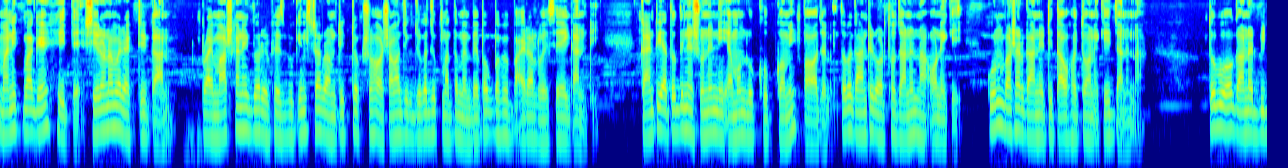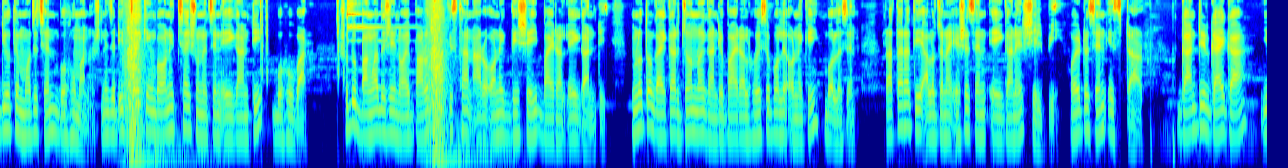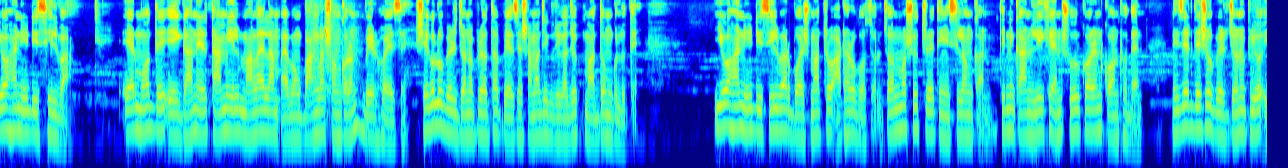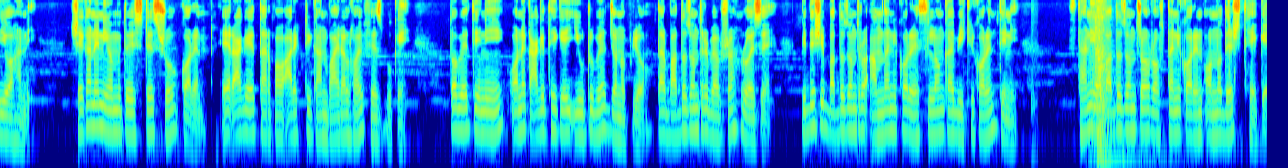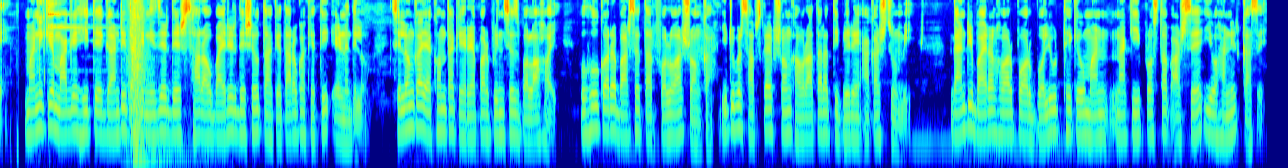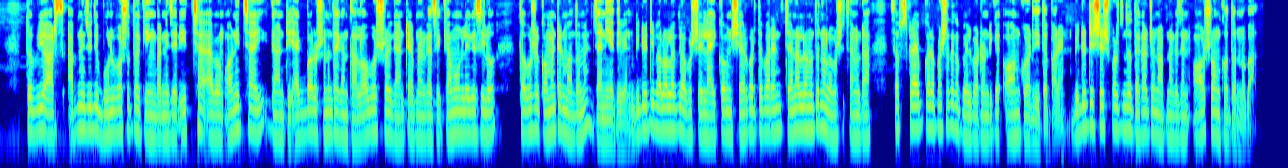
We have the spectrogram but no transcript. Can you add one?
মানিক মাগে হিতে শিরোনামের একটি গান। প্রায় মাসখানেক ধরে ফেসবুক ইনস্টাগ্রাম টিকটক সহ সামাজিক যোগাযোগ মাধ্যমে ব্যাপকভাবে ভাইরাল হয়েছে এই গানটি। গানটি এতদিনে শোনেননি এমন লোক খুব কমই পাওয়া যাবে। তবে গানটির অর্থ জানেন না অনেকেই। কোন ভাষার গান এটি তাও হয়তো অনেকেই জানেন না। তবুও গানের ভিডিওতে মজেছেন বহু মানুষ। নিজের ইচ্ছায় কিংবা অনিচ্ছায় শুনেছেন এই গানটি বহুবার। শুধু বাংলাদেশেই নয়, ভারত, পাকিস্তান আরও অনেক দেশেই ভাইরাল এই গানটি। মূলত গায়িকার জন্যই গানটি ভাইরাল হয়েছে বলে অনেকেই বলেছেন। রাতারাতি আলোচনায় এসেছেন এই গানের শিল্পী, হয়ে উঠেছেন স্টার। গানটির গায়িকা ইয়োহানি ডি সিলভা। এর মধ্যে এই গানের তামিল, মালায়ালাম এবং বাংলা সংকলন বের হয়েছে। সেগুলো বেশ জনপ্রিয়তা পেয়েছে সামাজিক যোগাযোগ মাধ্যমগুলোতে। ইয়োহানি ডি সিলভার বয়স মাত্র আঠারো বছর। জন্মসূত্রে তিনি শ্রীলঙ্কান। তিনি গান লিখেন, সুর করেন, কণ্ঠ দেন। নিজের দেশেও বেশ জনপ্রিয় ইয়োহানি সেখানে নিয়মিত স্টেজ শো করেন। এর আগে তার পাওয়া আরেকটি গান ভাইরাল হয় ফেসবুকে। তবে তিনি অনেক আগে থেকেই ইউটিউবে জনপ্রিয়। তার বাদ্যযন্ত্রের ব্যবসা রয়েছে। বিদেশি বাদ্যযন্ত্র আমদানি করে শ্রীলঙ্কায় বিক্রি করেন তিনি। স্থানীয় বাদ্যযন্ত্র রফতানি করেন অন্য দেশ থেকে। মানিকে মাগে হিতে গানটি তাকে নিজের দেশ ছাড়াও বাইরের দেশেও তাকে তারকা খ্যাতি এনে দিল। শ্রীলঙ্কায় এখন তাকে র্যাপার প্রিন্সেস বলা হয়। হুহু করে বাড়ছে তার ফলোয়ার সংখ্যা। ইউটিউবের সাবস্ক্রাইব সংখ্যাও রাতারাতি বেড়ে আকাশচুম্বী গানটি ভাইরাল হওয়ার পর বলিউড থেকেও মান, নাকি প্রস্তাব আসছে ইয়োহানির কাছে। তো ভিউয়ার্স, আপনি যদি ভুলবশত কিংবা নিজের ইচ্ছা এবং অনিচ্ছায় গানটি একবারও শুনে থাকেন, তাহলে অবশ্যই গানটি আপনার কাছে কেমন লেগেছিল তো অবশ্যই কমেন্টের মাধ্যমে জানিয়ে দেবেন। ভিডিওটি ভালো লাগলে অবশ্যই লাইক, কমেন্ট, শেয়ার করতে পারেন। চ্যানেলে নতুন হলে অবশ্যই চ্যানেলটা সাবস্ক্রাইব করে পাশে থাকা বেল বাটনটিকে অন করে দিতে পারেন। ভিডিওটি শেষ পর্যন্ত দেখার জন্য আপনাকে জানাই অসংখ্য ধন্যবাদ।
